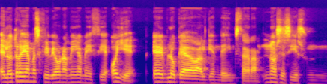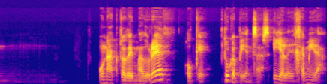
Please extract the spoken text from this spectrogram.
el otro día me escribió una amiga y me dice, oye, he bloqueado a alguien de Instagram. No sé si es un, un acto de inmadurez o qué. ¿Tú qué piensas? Y yo le dije, mira,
